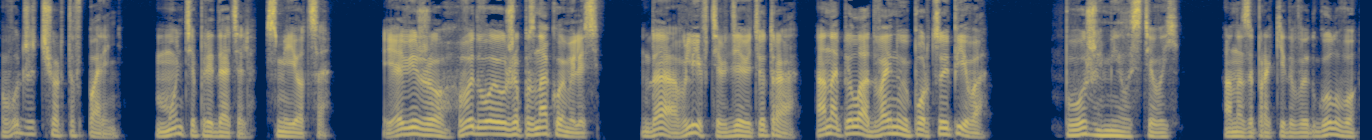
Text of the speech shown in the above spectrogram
«Вот же чертов парень». Монти предатель, смеется. «Я вижу, вы двое уже познакомились». «Да, в лифте в 9 утра. Она пила двойную порцию пива». «Боже милостивый». Она запрокидывает голову,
